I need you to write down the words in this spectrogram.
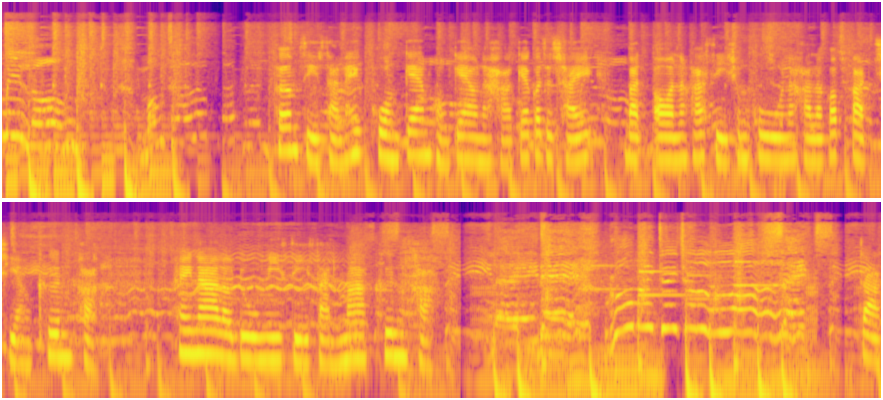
ไม่ลงพิ่มสีสันให้พวงแก้มของแก้วนะคะ แก้วก็จะใช้บัตรออนนะคะ สีชมพูนะคะ แล้วก็ปัดเฉียงขึ้นค่ะ ให้หน้าเราดูมีสีสันมากขึ้นค่ะจาก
